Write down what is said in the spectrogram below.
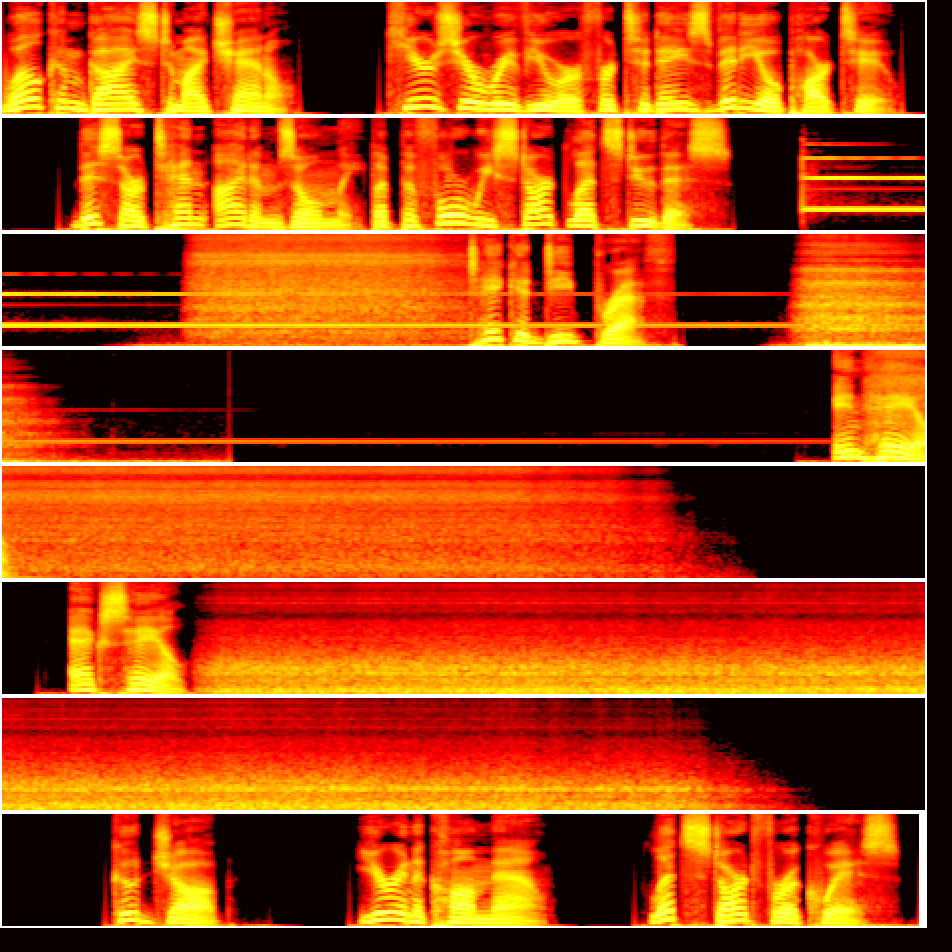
Welcome guys to my channel. Here's your reviewer for today's video part 2. This are 10 items only, but before we start let's do this. Take a deep breath. Inhale. Exhale. Good job. You're in a calm now. Let's start for a quiz.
